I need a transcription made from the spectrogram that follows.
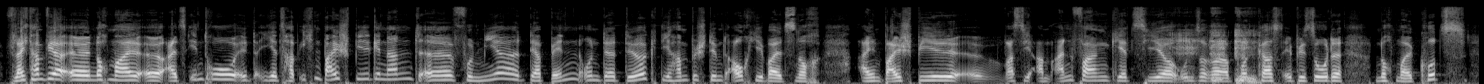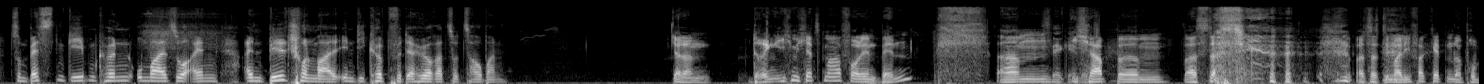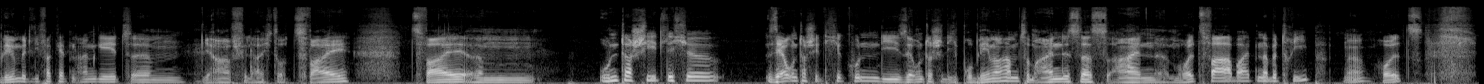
Vielleicht haben wir äh, nochmal äh, als Intro, äh, jetzt habe ich ein Beispiel genannt äh, von mir, der Ben und der Dirk, die haben bestimmt auch jeweils noch ein Beispiel, äh, was sie am Anfang jetzt hier unserer Podcast-Episode nochmal kurz zum Besten geben können, um mal so ein, ein Bild schon mal in die Köpfe der Hörer zu zaubern. Ja, dann dränge ich mich jetzt mal vor den Ben. Ähm, ich habe, ähm, was das, was das Thema Lieferketten oder Probleme mit Lieferketten angeht, ähm, ja, vielleicht so zwei, zwei ähm, unterschiedliche, sehr unterschiedliche Kunden, die sehr unterschiedliche Probleme haben. Zum einen ist das ein ähm, holzverarbeitender Betrieb, ne? Holz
